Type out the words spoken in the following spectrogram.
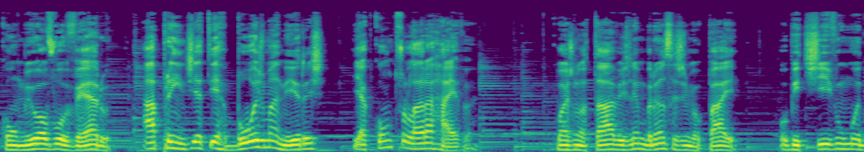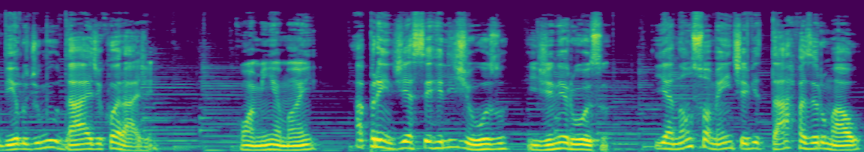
Com o meu avô Vero, aprendi a ter boas maneiras e a controlar a raiva. Com as notáveis lembranças de meu pai, obtive um modelo de humildade e coragem. Com a minha mãe, aprendi a ser religioso e generoso, e a não somente evitar fazer o mal,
